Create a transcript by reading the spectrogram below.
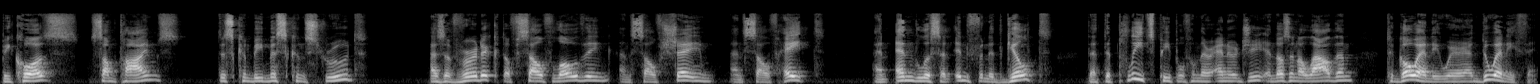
because sometimes this can be misconstrued as a verdict of self loathing and self shame and self hate and endless and infinite guilt that depletes people from their energy and doesn't allow them to go anywhere and do anything.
